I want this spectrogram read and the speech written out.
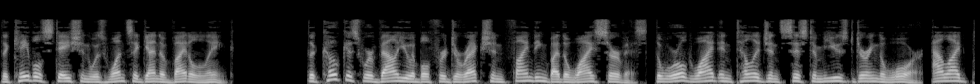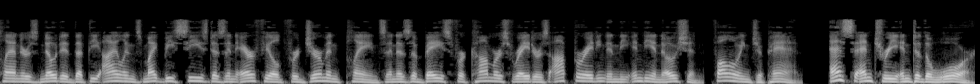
the cable station was once again a vital link. The Cocos were valuable for direction finding by the Y service, the worldwide intelligence system used during the war. Allied planners noted that the islands might be seized as an airfield for German planes and as a base for commerce raiders operating in the Indian Ocean. Following Japan's entry into the war,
